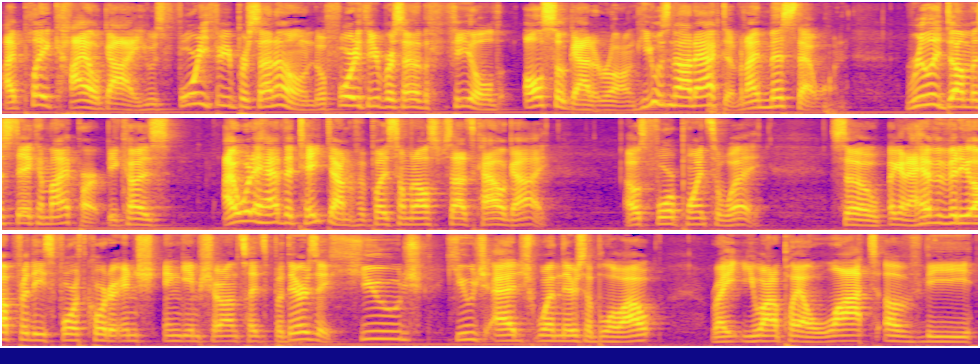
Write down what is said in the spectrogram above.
I play Kyle Guy. He was 43% owned, or 43% of the field also got it wrong. He was not active, and I missed that one. Really dumb mistake on my part because I would have had the takedown if I played someone else besides Kyle Guy. I was four points away. So again, I have a video up for these fourth quarter in game showdown slates, but there's a huge, huge edge when there's a blowout, right? You want to play a lot of the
